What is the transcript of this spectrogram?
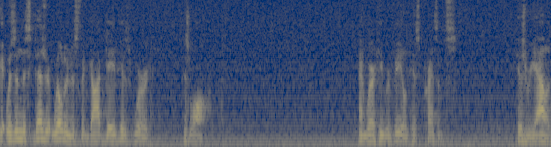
It was in this desert wilderness that God gave his word, his law, and where he revealed his presence, his reality.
